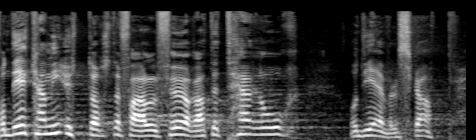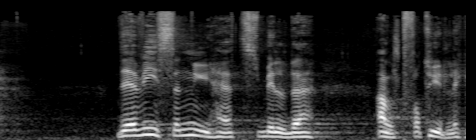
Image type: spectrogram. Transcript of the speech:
For det kan i ytterste fall føre til terror og djevelskap. Det viser nyhetsbildet altfor tydelig.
